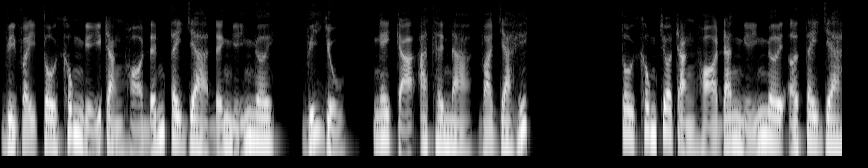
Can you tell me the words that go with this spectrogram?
vì vậy tôi không nghĩ rằng họ đến Tây Gia để nghỉ ngơi, ví dụ, ngay cả Athena và Yahid. Tôi không cho rằng họ đang nghỉ ngơi ở Tây Gia.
